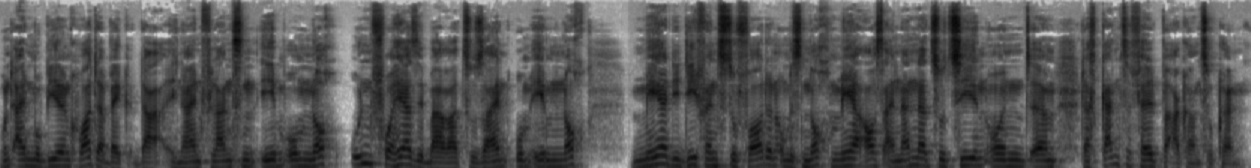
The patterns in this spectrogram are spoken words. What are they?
und einen mobilen Quarterback da hineinpflanzen, eben um noch unvorhersehbarer zu sein, um eben noch mehr die Defense zu fordern, um es noch mehr auseinanderzuziehen und ähm, das ganze Feld beackern zu können.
